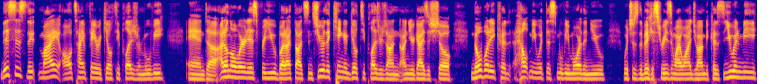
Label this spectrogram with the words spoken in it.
this is the my all-time favorite guilty pleasure movie. And uh, I don't know where it is for you, but I thought since you're the king of guilty pleasures on on your guys' show, nobody could help me with this movie more than you which is the biggest reason why I wanted you on because you and me,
